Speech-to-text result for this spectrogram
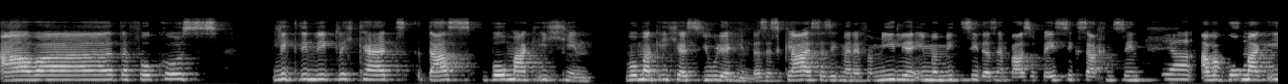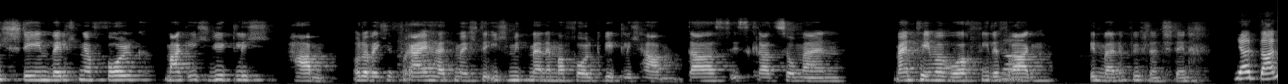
Aber der Fokus liegt in Wirklichkeit das, wo mag ich hin? Wo mag ich als Julia hin? Dass es klar ist, dass ich meine Familie immer mitziehe, dass ein paar so Basic-Sachen sind. Ja. Aber wo mag ich stehen? Welchen Erfolg mag ich wirklich haben? oder welche Freiheit möchte ich mit meinem Erfolg wirklich haben? Das ist gerade so mein, mein Thema, wo auch viele ja. Fragen in meinem Büchlein stehen. Ja, dann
